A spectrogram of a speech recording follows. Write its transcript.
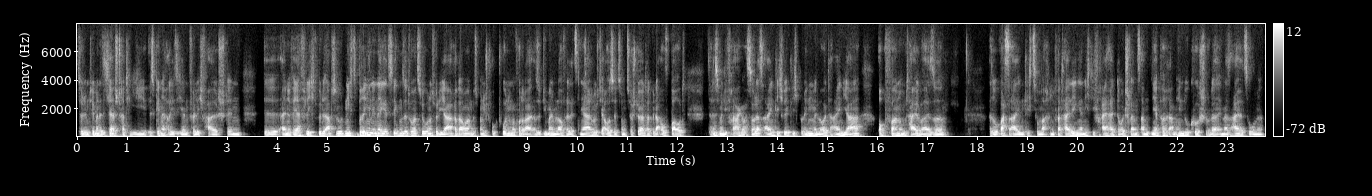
zu dem Thema der Sicherheitsstrategie ist Generalisieren völlig falsch, denn äh, eine Wehrpflicht würde absolut nichts bringen in der jetzigen Situation. Es würde Jahre dauern, bis man die Strukturen, die man, vor drei, also die man im Laufe der letzten Jahre durch die Aussetzung zerstört hat, wieder aufbaut. Dann ist immer die Frage, was soll das eigentlich wirklich bringen, wenn Leute ein Jahr opfern, um teilweise, also was eigentlich zu machen? Die verteidigen ja nicht die Freiheit Deutschlands am Dnieper, am Hindukusch oder in der Sahelzone,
